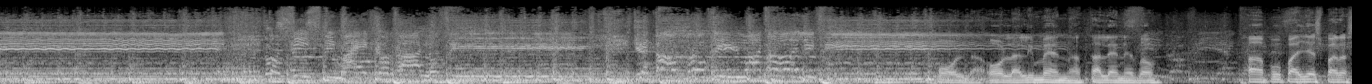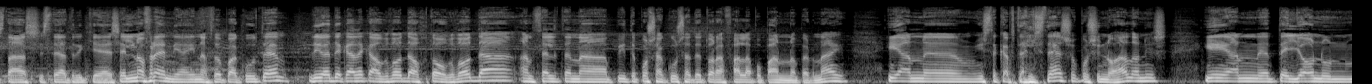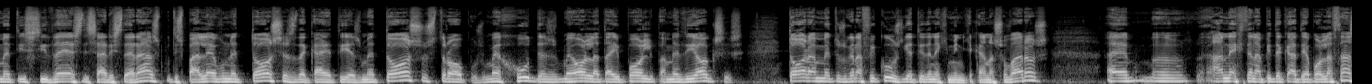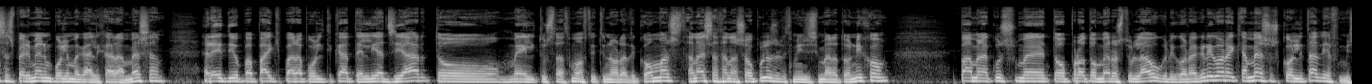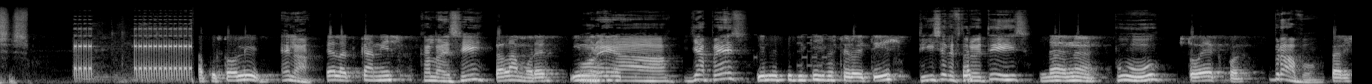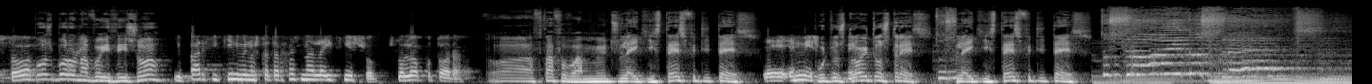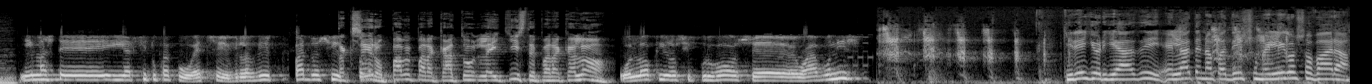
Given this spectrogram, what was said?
Όλα, όλα λιμένα τα λένε εδώ. Από παλιές παραστάσεις θεατρικές. Ελληνοφρένεια είναι αυτό που ακούτε. 2.11.10.80.880. Αν θέλετε να πείτε πώς ακούσατε το ραφάλα από πάνω να περνάει, ή αν ε, είστε καπιταλιστές όπως είναι ο Άδωνης, ή αν ε, τελειώνουν με τις ιδέες της αριστεράς που τις παλεύουν τόσες δεκαετίες, με τόσους τρόπους, με χούντες, με όλα τα υπόλοιπα, με διώξεις. Τώρα με τους γραφικούς, γιατί δεν έχει μείνει και κανένα σοβαρός. Ε, ε, αν έχετε να πείτε κάτι από όλα αυτά, σας περιμένουμε πολύ μεγάλη χαρά μέσα. Radio παραπολιτικά.gr, το mail του σταθμού αυτή την ώρα δικό μας. Θανάσης Αθανασόπουλος ρυθμίζει σήμερα τον ήχο. Πάμε να ακούσουμε το πρώτο μέρος του λαού γρήγορα γρήγορα και αμέσως κολλητά διαφημίσεις. Αποστολή. Έλα. Έλα, τι κάνεις; Καλά, εσύ; Καλά, μωρέ. Ωραία. Για πες. Είμαι φοιτητή δευτεροετή. Τι είσαι δευτεροετής; Ναι, ναι. Πού; Στο ΕΚΠΑ. Μπράβο. Ευχαριστώ. Πώς μπορώ να βοηθήσω; Υπάρχει κίνδυνος καταρχάς να λαϊκίσω. Στο λέω από τώρα. Α, Αυτά φοβάμαι με τους λαϊκιστές φοιτητές. Ε, εμείς. Που τους τρώει το στρες. Του λαϊκιστές φοιτητές. Τους τρώει το στρες Είμαστε η αρχή του κακού, έτσι. Δηλαδή, πάντως. Τα ξέρω, πάμε παρακάτω. Λαϊκίστε, παρακαλώ. Ολόκληρος υπουργός ε, ο Άβωνη. Κύριε Γεωργιάδη, ελάτε να απαντήσουμε λίγο σοβαρά.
